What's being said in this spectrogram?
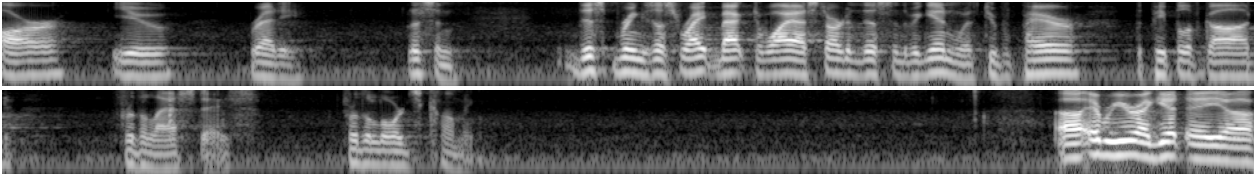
Are you ready? Listen, this brings us right back to why I started this to begin with to prepare the people of God for the last days, for the Lord's coming. Uh, every year I get a uh,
